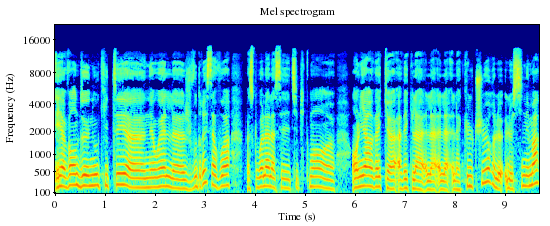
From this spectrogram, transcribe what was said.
Et avant de nous quitter, euh, Noël, euh, je voudrais savoir, parce que voilà, là, c'est typiquement euh, en lien avec, avec la, culture, le, cinéma,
